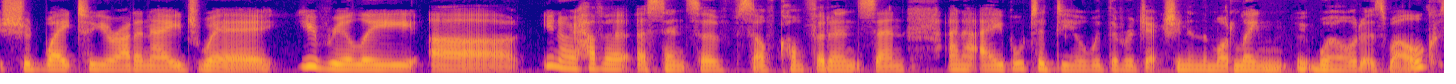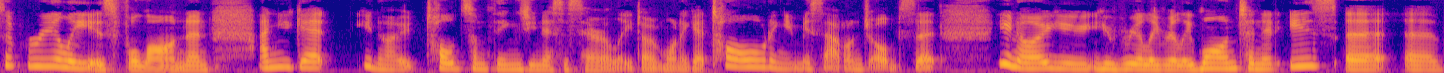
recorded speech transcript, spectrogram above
should wait till you're at an age where you really, uh, you know, have a, a sense of self confidence and and are able to deal with the rejection in the modeling world as well, because it really is full on, and and you get you know, told some things you necessarily don't want to get told and you miss out on jobs that, you know, you, you really, really want. And it is a, a,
